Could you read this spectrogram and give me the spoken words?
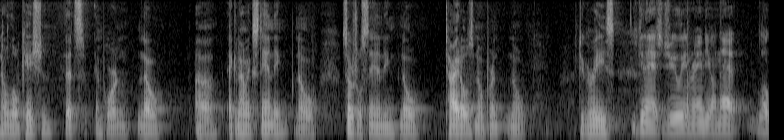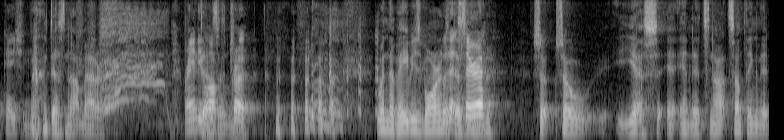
No location that's important, no uh, economic standing, no social standing, no titles, no, print, no degrees. You can ask Julie and Randy on that location. It does not matter. Randy lost the truck. When the baby's born, Was it that doesn't Sarah? matter. So, so yes, and it's not something that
